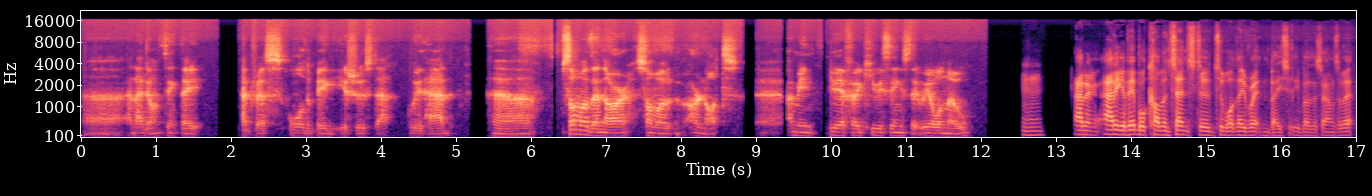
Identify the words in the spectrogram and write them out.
Uh, and I don't think they address all the big issues that we had. Uh, some of them are, some of are not. Uh, I mean, you FAQ things that we all know. Adding, adding a bit more common sense to, to what they've written, basically, by the sounds of it.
